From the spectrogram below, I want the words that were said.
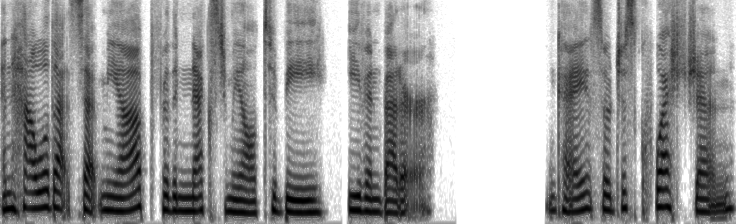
And how will that set me up for the next meal to be even better? Okay. So just question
